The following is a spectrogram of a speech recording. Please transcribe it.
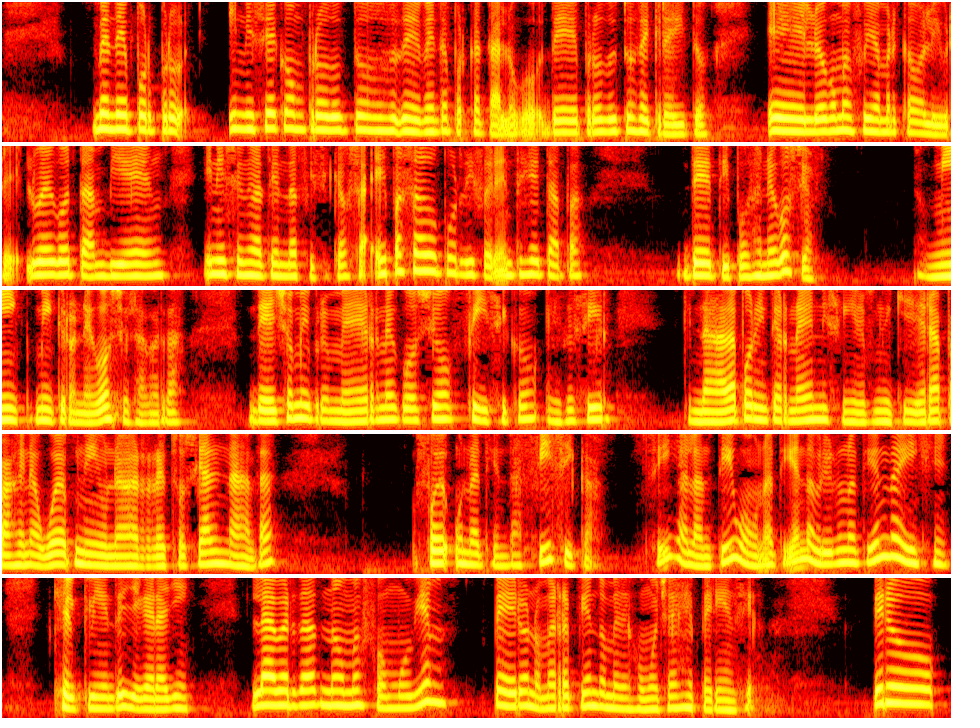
Vende por inicié con productos de venta por catálogo, de productos de crédito. Eh, luego me fui a Mercado Libre. Luego también inicié una tienda física. O sea, he pasado por diferentes etapas de tipos de negocios. Mi, micronegocios, la verdad. De hecho, mi primer negocio físico, es decir, nada por internet, ni siquiera página web, ni una red social, nada, fue una tienda física. Sí, a la antigua, una tienda, abrir una tienda y que el cliente llegara allí. La verdad no me fue muy bien, pero no me arrepiento, me dejó muchas experiencias. Pero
